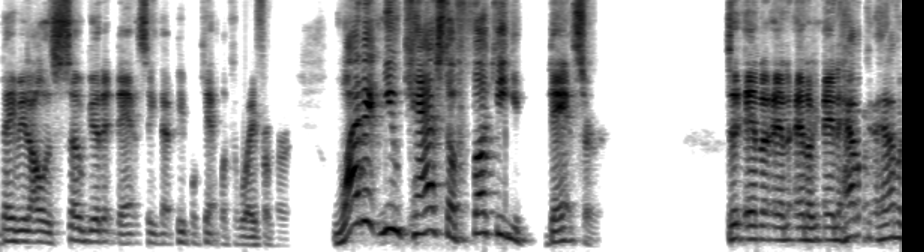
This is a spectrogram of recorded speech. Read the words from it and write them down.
Baby Doll is so good at dancing that people can't look away from her. Why didn't you cast a fucking dancer to, and and and and have a, have a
